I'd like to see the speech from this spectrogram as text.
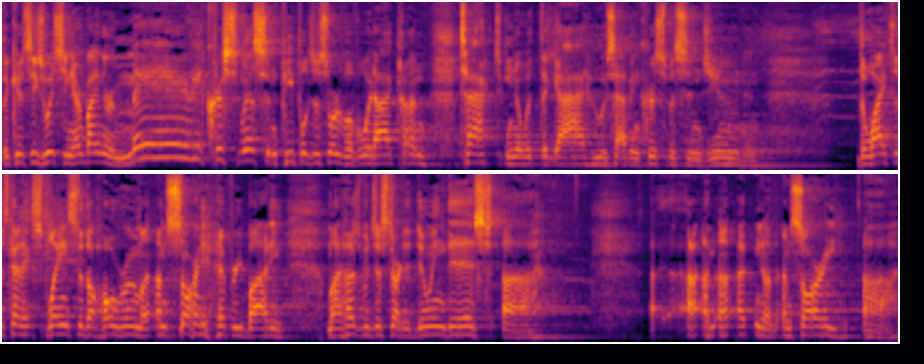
because he's wishing everybody in the room Merry Christmas, and people just sort of avoid eye contact, you know, with the guy who was having Christmas in June. And the wife just kind of explains to the whole room, I'm sorry, everybody. My husband just started doing this. Uh, I, I, you know, I'm sorry. Uh,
